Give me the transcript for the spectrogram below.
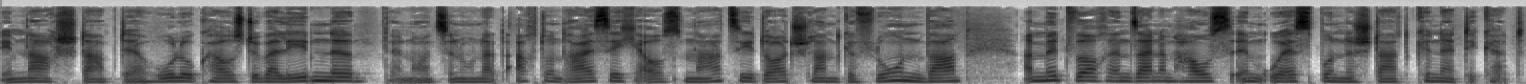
Demnach starb der Holocaust-Überlebende, der 1938 aus Nazi-Deutschland geflohen war, am Mittwoch in seinem Haus im US-Bundesstaat Connecticut.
